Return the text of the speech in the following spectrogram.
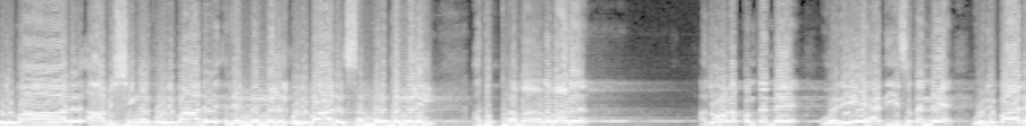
ഒരുപാട് ആവശ്യങ്ങൾക്ക് ഒരുപാട് രംഗങ്ങളിൽ ഒരുപാട് സന്ദർഭങ്ങളിൽ അത് പ്രമാണമാണ്. അതോടൊപ്പം തന്നെ ഒരേ ഹദീസ് തന്നെ ഒരുപാട്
